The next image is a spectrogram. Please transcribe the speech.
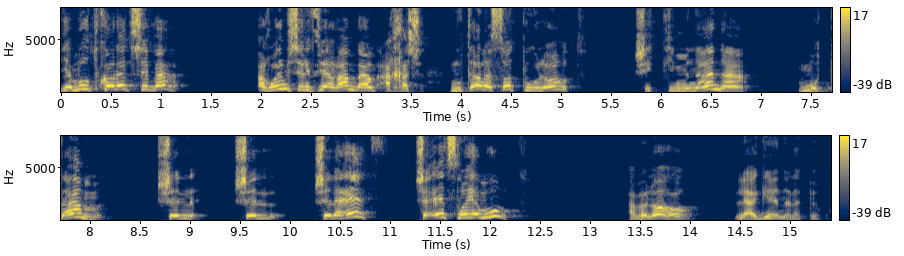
ימות כל עץ שבה. רואים שלפי הרמב"ם החש... מותר לעשות פעולות שתמנענה מותם של, של, של העץ, שהעץ לא ימות, אבל לא להגן על הפירות.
